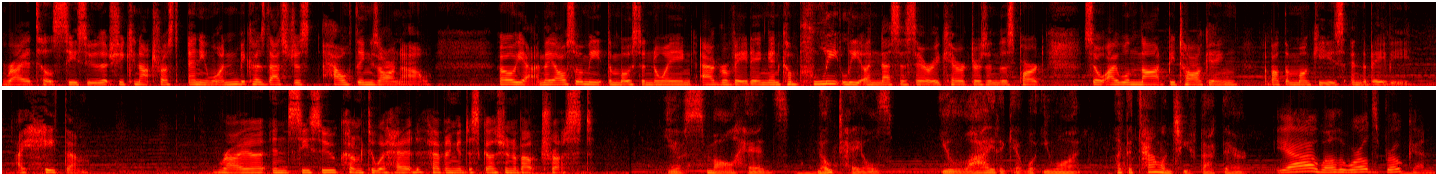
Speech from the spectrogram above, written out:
Raya tells Sisu that she cannot trust anyone because that's just how things are now. Oh, yeah, and they also meet the most annoying, aggravating, and completely unnecessary characters in this part, so I will not be talking about the monkeys and the baby. I hate them. Raya and Sisu come to a head, having a discussion about trust. You have small heads, no tails. You lie to get what you want, like the Talon chief back there. Yeah, well, the world's broken.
